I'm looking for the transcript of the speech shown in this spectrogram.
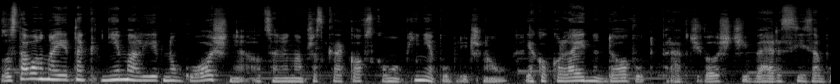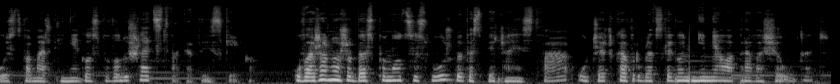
Została ona jednak niemal jednogłośnie oceniona przez krakowską opinię publiczną jako kolejny dowód prawdziwości wersji zabójstwa Martiniego z powodu śledztwa katyńskiego. Uważano, że bez pomocy służby bezpieczeństwa ucieczka Wróblewskiego nie miała prawa się udać.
